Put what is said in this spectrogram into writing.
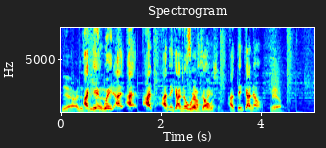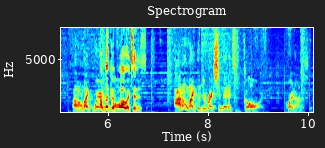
Yeah, I just I can't to, wait. I, I I I think I know it's where it's going. I think I know. Yeah, I don't like where. I'm looking gone. forward to this. I don't like the direction that it's gone. Quite honestly.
